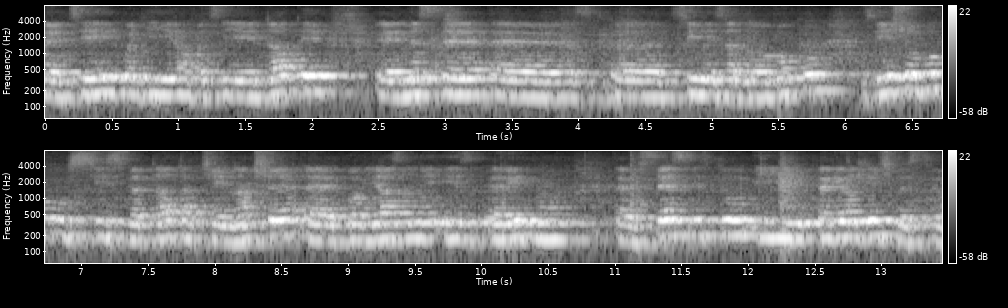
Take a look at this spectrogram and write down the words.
е, цієї події або цієї дати е, несе е, е, цінність з одного боку, з іншого боку, всі свята так чи інакше е, пов'язані із ритмом е, Всесвіту і періодичністю.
